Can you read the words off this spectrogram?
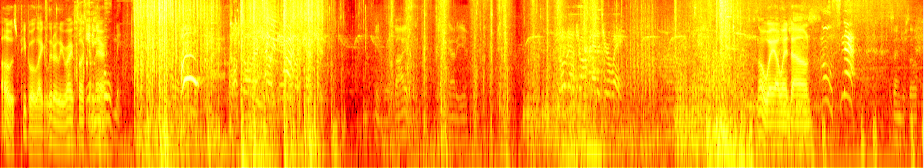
Oh, it's people like literally right fucking Enemy there. movement. Hostile airstrike near your location. Need to revive and out of you. Loadout drop headed your way. No way I went down. Snap! Defend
